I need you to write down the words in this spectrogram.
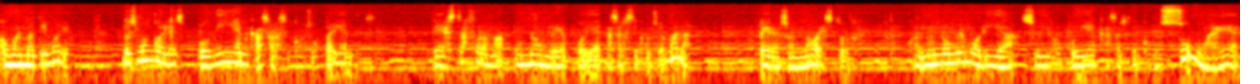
como el matrimonio. Los mongoles podían casarse con sus parientes. De esta forma, un hombre podía casarse con su hermana. Pero eso no es todo. Cuando un hombre moría, su hijo podía casarse con su mujer.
